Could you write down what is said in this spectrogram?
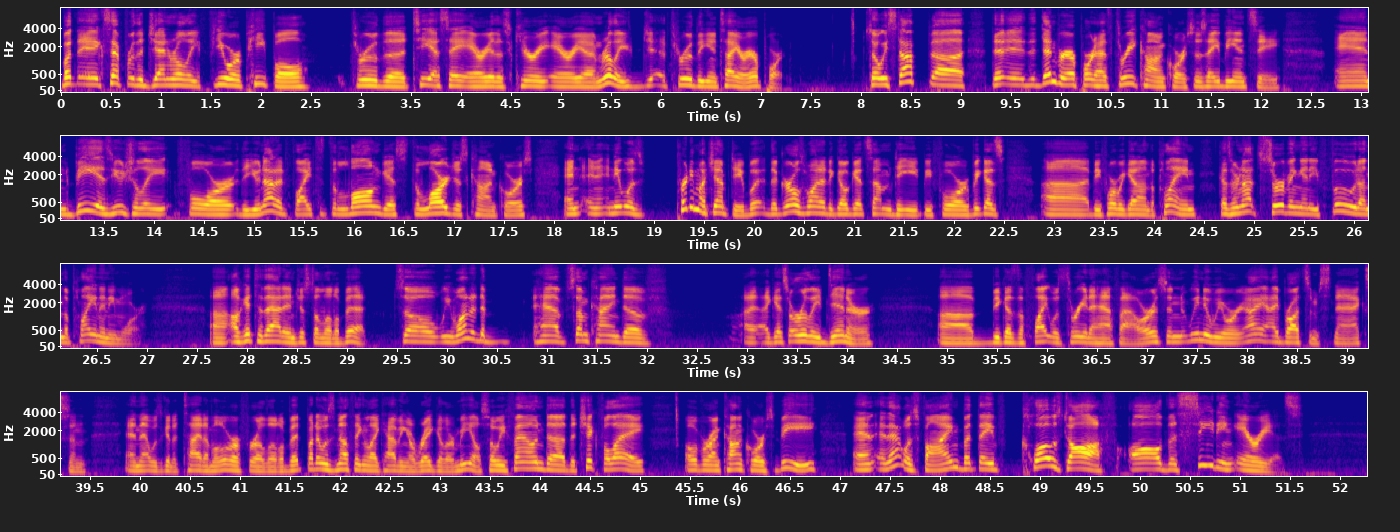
But they, except for the generally fewer people through the TSA area, the security area, and really through the entire airport. So we stopped. Uh, the the Denver airport has three concourses, A, B, and C, and B is usually for the United flights. It's the longest, the largest concourse, and and, and it was pretty much empty. But the girls wanted to go get something to eat before because uh, before we get on the plane because they're not serving any food on the plane anymore. Uh, I'll get to that in just a little bit. So we wanted to have some kind of, I, I guess, early dinner uh, because the flight was three and a half hours, and we knew we were. I, I brought some snacks, and and that was going to tide them over for a little bit, but it was nothing like having a regular meal. So we found uh, the Chick Fil A over on Concourse B, and and that was fine. But they've closed off all the seating areas,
